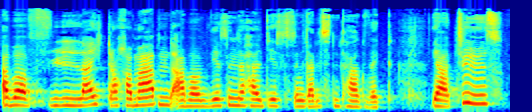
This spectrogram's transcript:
Aber vielleicht auch am Abend, aber wir sind halt jetzt den ganzen Tag weg. Ja, tschüss.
